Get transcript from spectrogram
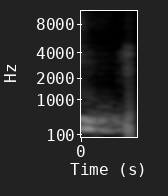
to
